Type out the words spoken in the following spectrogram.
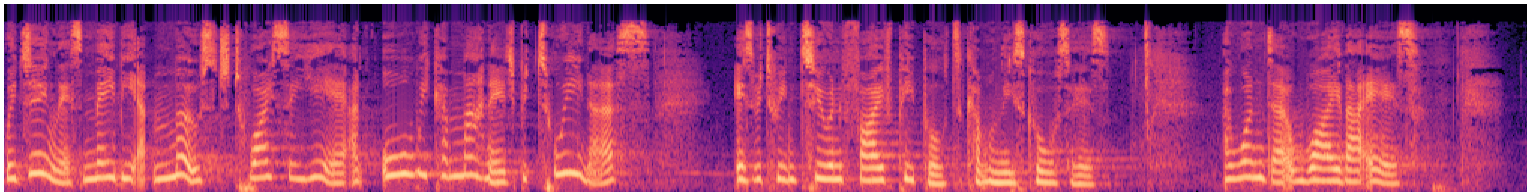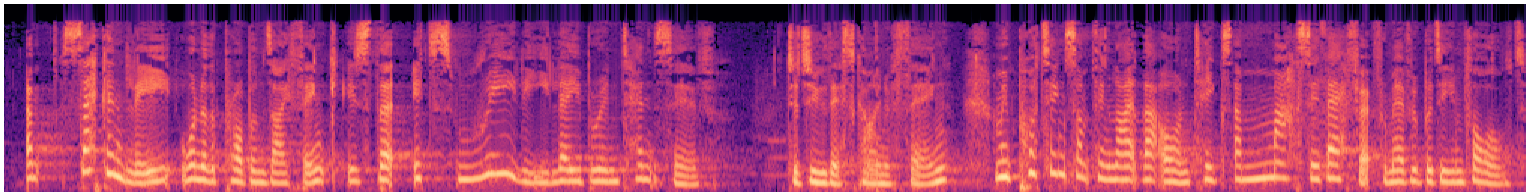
We're doing this maybe at most twice a year and all we can manage between us is between two and five people to come on these courses. I wonder why that is. Um, secondly, one of the problems I think is that it's really labour intensive to do this kind of thing. I mean, putting something like that on takes a massive effort from everybody involved,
